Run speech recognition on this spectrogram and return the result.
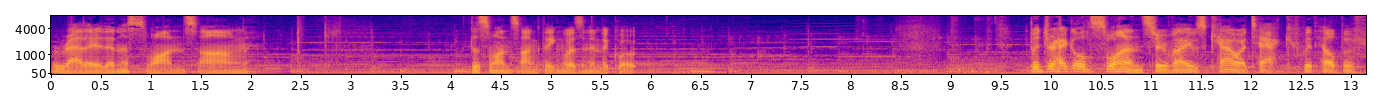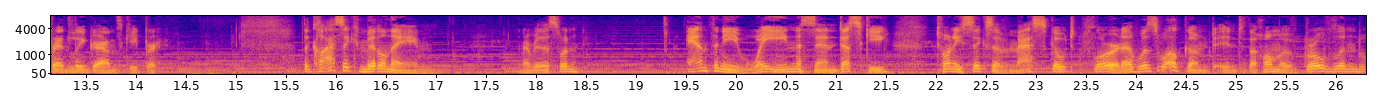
rather than a swan song the swan song thing wasn't in the quote. Bedraggled swan survives cow attack with help of friendly groundskeeper. The classic middle name. Remember this one? Anthony Wayne Sandusky, 26 of Mascotte, Florida, was welcomed into the home of Groveland,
